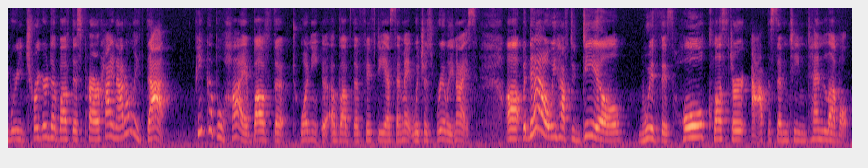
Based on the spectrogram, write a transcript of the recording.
we triggered above this prior high. Not only that, peekaboo high above the 20 uh, above the 50 SMA, which is really nice. Uh, but now we have to deal with this whole cluster at the 1710 level,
